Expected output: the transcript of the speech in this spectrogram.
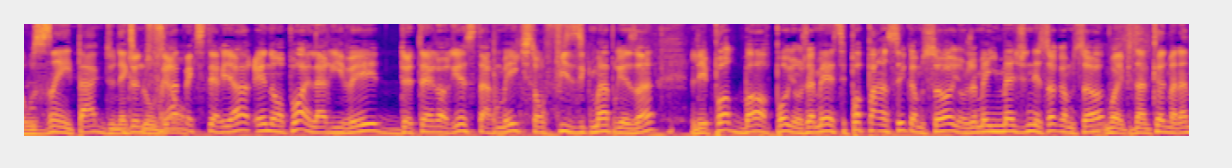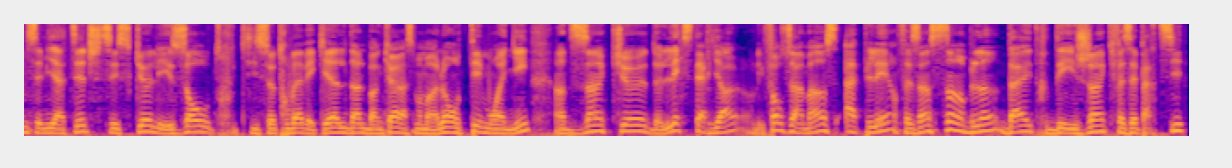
aux impacts d'une explosion. D'une frappe extérieure et non pas à l'arrivée de terroristes armés qui sont physiquement présents. Les portes barrent pas. Ils ont jamais, c'est pas pensé comme ça. Ils ont jamais imaginé ça comme ça. Ouais. Puis dans le cas de Madame Semiatic, c'est ce que les autres qui se trouvaient avec elle dans le bunker à ce moment-là ont témoigné en disant que de l'extérieur, les forces du Hamas appelaient en faisant semblant d'être des gens qui faisaient partie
